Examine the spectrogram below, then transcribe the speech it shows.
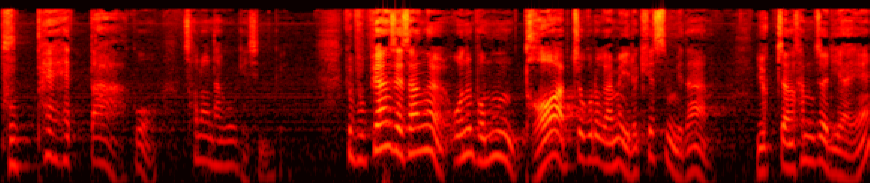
부패했다고 선언하고 계시는 거예요. 그 부패한 세상을 오늘 보면 더 앞쪽으로 가면 이렇게 했습니다. 6장 3절 이하에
